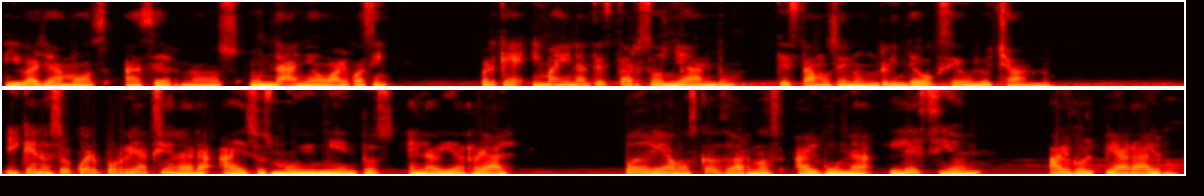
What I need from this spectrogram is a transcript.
y vayamos a hacernos un daño o algo así. Porque imagínate estar soñando que estamos en un ring de boxeo luchando y que nuestro cuerpo reaccionara a esos movimientos en la vida real. Podríamos causarnos alguna lesión al golpear algo.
